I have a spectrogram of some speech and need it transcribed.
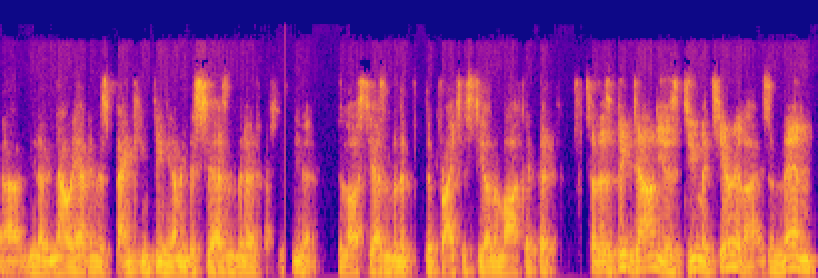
uh, you know, now we're having this banking thing. I mean, this year hasn't been a, you know, the last year hasn't been the, the brightest year on the market. But so those big down years do materialize. And then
